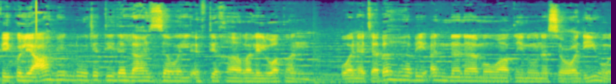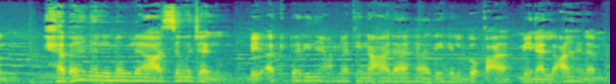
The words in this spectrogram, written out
في كل عام نجدد العز والافتخار للوطن ونتباهى بأننا مواطنون سعوديون. حبانا المولى عز وجل بأكبر نعمة على هذه البقعة من العالم.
